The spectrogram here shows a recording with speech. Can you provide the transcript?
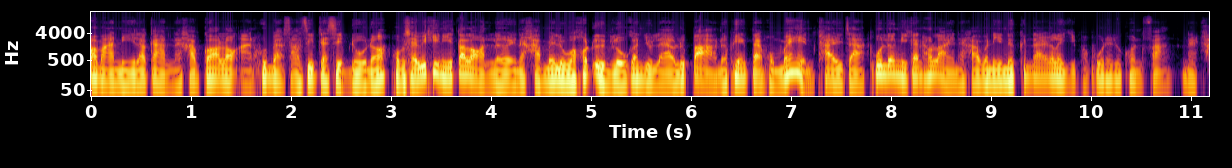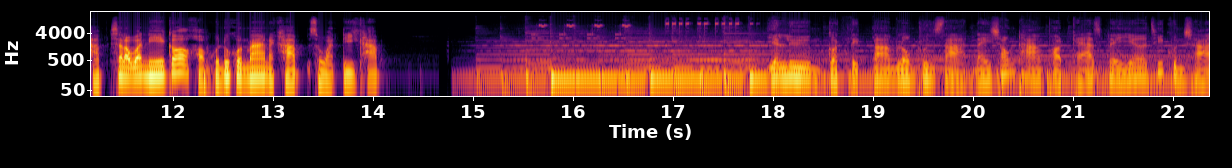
ประมาณนี้แล้วกันนะครับ ก็ลองอ่านหุ้นแบบ 30 70 ดูเนาะผมใช้วิธีนี้ตลอดเลยนะครับ ไม่รู้ว่าคนอื่นรู้กันอยู่แล้วหรือเปล่าเนะเพียงแต่ผมไม่เห็นใครจะพูดเรื่องนี้กันเท่าไหร่นะครับ วันนี้นึกขึ้นได้ก็เลยหยิบมาพูดให้ทุกคนฟังนะครับสำหรับวันนี้ก็ขอบคุณทุกคนมากนะครับ สวัสดีครับ อย่าลืมกดติดตามลงทุนศาสตร์ในช่องทางพอดแคสต์เพลเยอร์ที่คุณใช้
